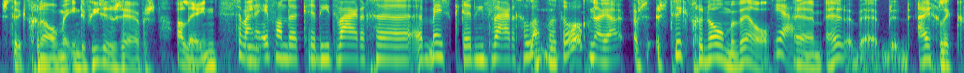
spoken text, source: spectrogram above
strikt genomen in de visiereserves. Alleen. Ze waren een van de kredietwaardige, eh, meest kredietwaardige landen, toch? Nou ja, strikt genomen wel. Ja. Ehm, eigenlijk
